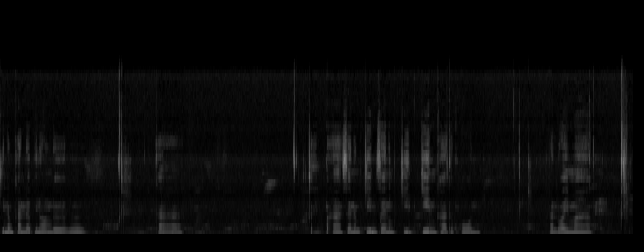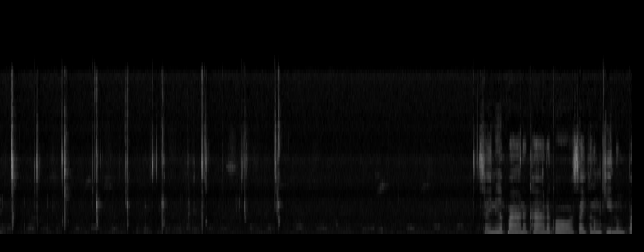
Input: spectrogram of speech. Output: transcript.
กินน้ำกันเด้อพี่น้องเด้อค่ะใส่ปลาใส่น้ำจิ้มใส่น้ำกินกินค่ะทุกคน อร่อยมากใส่เนื้อปลานะคะ แล้วก็ใส่ขนมจีนลงไป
